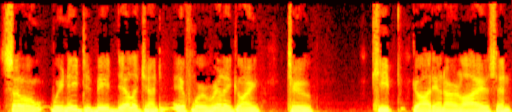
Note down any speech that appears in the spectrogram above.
so we need to be diligent if we're really going to keep God in our lives and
